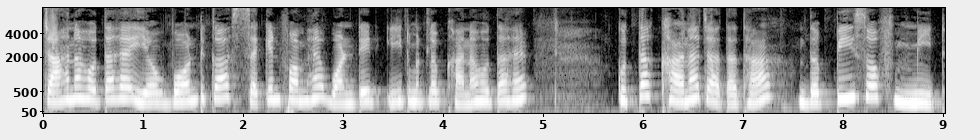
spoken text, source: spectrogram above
चाहना होता है यह वॉन्ट का सेकेंड फॉर्म है। वॉन्टेड ईट मतलब खाना होता है। कुत्ता खाना चाहता था। द पीस ऑफ़ मीट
